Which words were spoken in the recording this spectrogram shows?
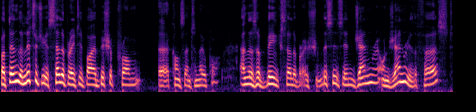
but then the liturgy is celebrated by a bishop from uh, Constantinople, and there's a big celebration. This is in January, on January the 1st,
